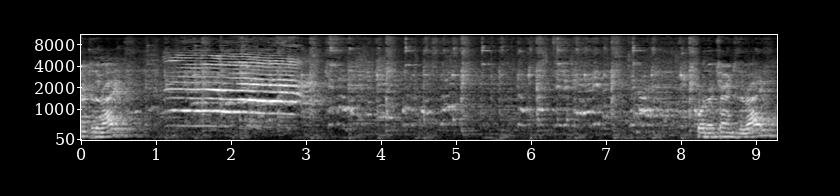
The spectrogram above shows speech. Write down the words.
Turn to the right. Quarter turn to the right.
